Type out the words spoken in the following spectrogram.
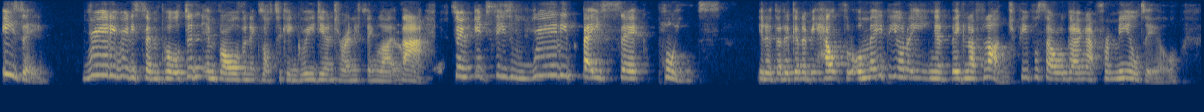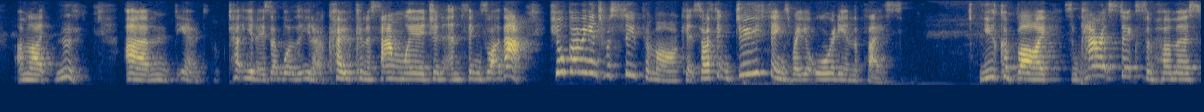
Easy. Really, really simple. Didn't involve an exotic ingredient or anything like yeah. that. So it's these really basic points, you know, that are going to be helpful. Or maybe you're not eating a big enough lunch. People say, "I'm going out for a meal deal." I'm like, Ugh um, you know, t- you know, is that what you know, a coke and a sandwich and, and things like that. If you're going into a supermarket, so I think do things where you're already in the place. You could buy some carrot sticks, some hummus,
